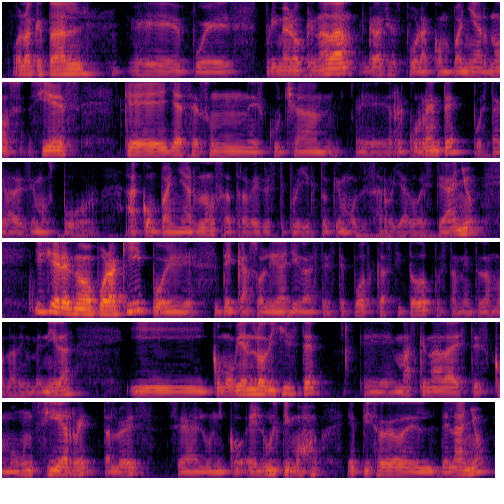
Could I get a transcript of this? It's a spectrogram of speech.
Hola, ¿qué tal? Eh, pues primero que nada, gracias por acompañarnos. Si es que ya seas un escucha eh, recurrente, pues te agradecemos por acompañarnos a través de este proyecto que hemos desarrollado este año. Y si eres nuevo por aquí, pues de casualidad llegaste a este podcast y todo, pues también te damos la bienvenida. Y como bien lo dijiste, eh, más que nada este es como un cierre, tal vez, sea el único, el último episodio del, del año.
